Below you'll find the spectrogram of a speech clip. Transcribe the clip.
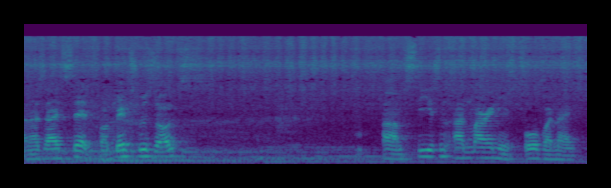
And as I said, for best results, um, season and marinate overnight.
